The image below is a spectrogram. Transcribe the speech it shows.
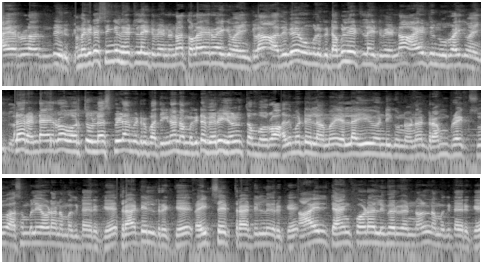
ஆயிரம் ரூபாய் இருந்து இருக்கு. நம்ம கிட்ட சிங்கிள் ஹெட் லைட் வேணும்னா தொள்ளாயிரம் ரூபாய்க்கு வாங்கிக்கலாம். அதுவே உங்களுக்கு டபுள் ஹெட் லைட் வேணும்னா ஆயிரத்தி நூறு ரூபாய்க்கு வாங்கிக்கலாம். ரெண்டாயிரம் ரூபாய் ஒர்த்து ஸ்பீடா மீட்டர் பாத்தீங்கன்னா நம்ம கிட்ட வெறும் 750 ரூபா. அது மட்டும் இல்லாம எல்லா இ வண்டிக்கு உண்டான ட்ரம் பிரேக் ஷூ அசம்பிளியோட நம்ம கிட்ட இருக்கு. திராட்டில் இருக்கு. ரைட் சைடு திராட்டில் இருக்கு. ஆயில் டேங்கோட லிவர் வேணும்னாலும் நம்ம கிட்ட இருக்கு.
